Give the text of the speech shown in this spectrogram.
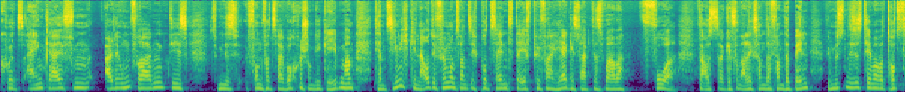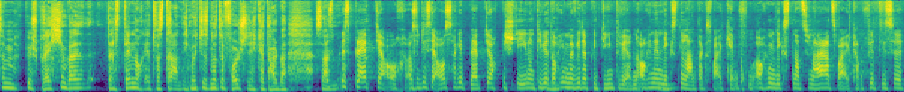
kurz eingreifen. Alle Umfragen, die es zumindest von vor zwei Wochen schon gegeben haben, die haben ziemlich genau die 25 Prozent der FPÖ vorhergesagt. Das war aber vor der Aussage von Alexander van der Bellen. Wir müssen dieses Thema aber trotzdem besprechen, weil da ist dennoch etwas dran. Ich möchte es nur der Vollständigkeit halber sagen. Es bleibt ja auch, also diese Aussage bleibt ja auch bestehen und die wird auch immer wieder bedient werden, auch in den nächsten Landtagswahlkämpfen, auch im nächsten Nationalratswahlkampf wird diese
